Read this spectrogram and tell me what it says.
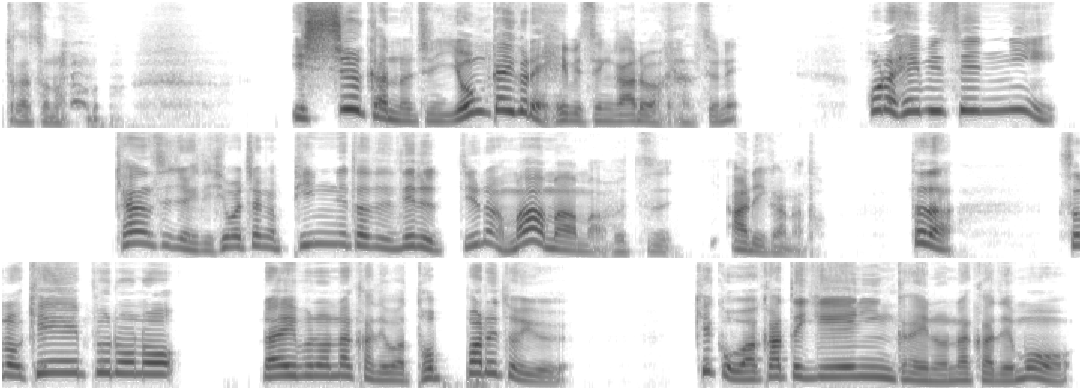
とかその 1週間のうちに4回ぐらいヘビ戦があるわけなんですよね。このヘビ戦に、キャンセルじゃなくてひまちゃんがピンネタで出るっていうのは、まあまあまあ普通ありかなと。ただ、その K プロのライブの中では、突破れという、結構若手芸人界の中でも、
